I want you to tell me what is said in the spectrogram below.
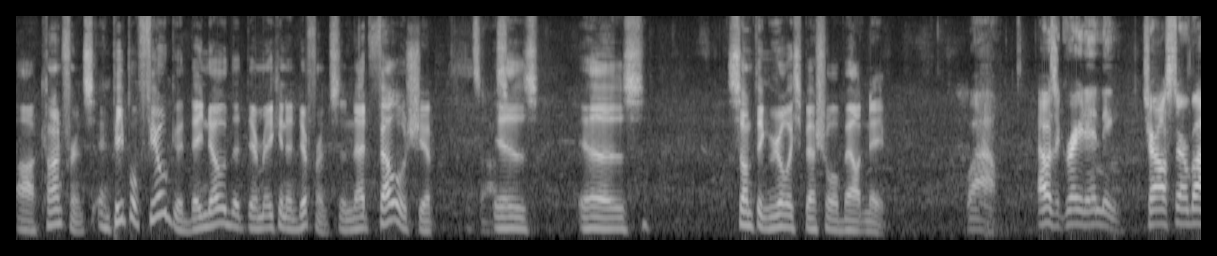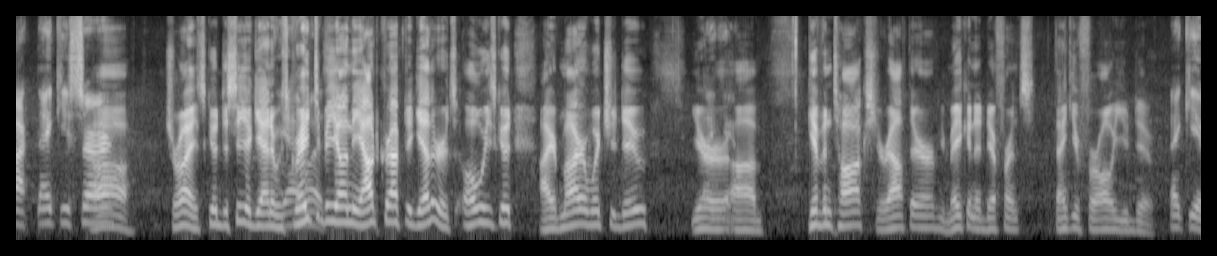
uh, conference and people feel good they know that they're making a difference and that fellowship awesome. is is something really special about Nape. wow. That was a great ending. Charles Sternbach, thank you, sir. Oh, Troy, it's good to see you again. It was Yeah, it great to be on the Outcrop together. It's always good. I admire what you do. You're you. uh, giving talks. You're out there. You're making a difference. Thank you for all you do. Thank you.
